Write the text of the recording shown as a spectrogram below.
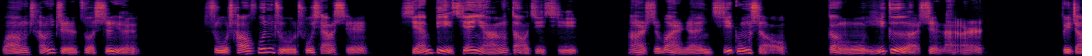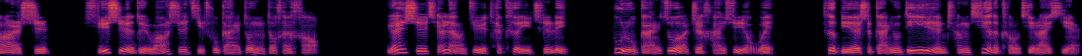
王承旨作诗云。蜀朝昏主出降时，贤婢牵羊到祭旗，二十万人齐拱手，更无一个是男儿。对照二诗，徐氏对王诗几处改动都很好。原诗前两句太刻意吃力，不如改作之含蓄有味。特别是改用第一人称妾的口气来写，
